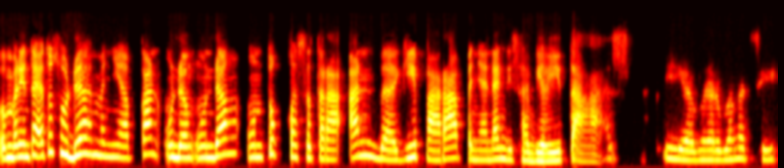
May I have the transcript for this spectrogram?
pemerintah itu sudah menyiapkan undang-undang untuk kesetaraan bagi para penyandang disabilitas. Iya, benar banget sih.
